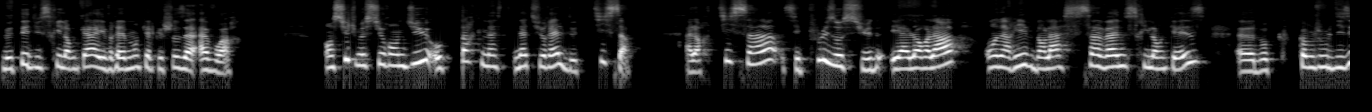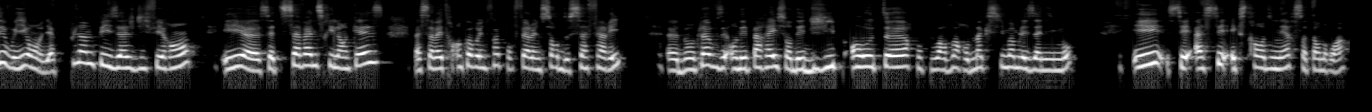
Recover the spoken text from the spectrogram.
Le thé du Sri Lanka est vraiment quelque chose à, voir. Ensuite, je me suis rendue au parc naturel de Tissa. Alors Tissa, c'est plus au sud et alors là, on arrive dans la savane sri-lankaise. Euh, donc, comme je vous le disais, vous voyez, il y a plein de paysages différents et euh, cette savane sri-lankaise, bah, ça va être encore une fois pour faire une sorte de safari. Euh, donc là, on est pareil sur des jeeps en hauteur pour pouvoir voir au maximum les animaux. Et c'est assez extraordinaire cet endroit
